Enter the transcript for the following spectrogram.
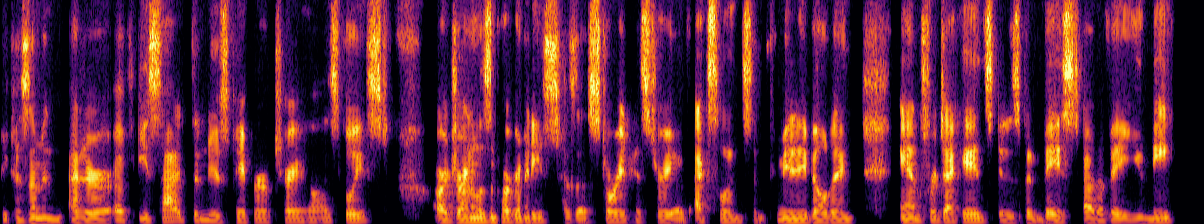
because I'm an editor of Eastside, the newspaper of Cherry Hill High School East. Our journalism program at East has a storied history of excellence and community building. And for decades, it has been based out of a unique,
